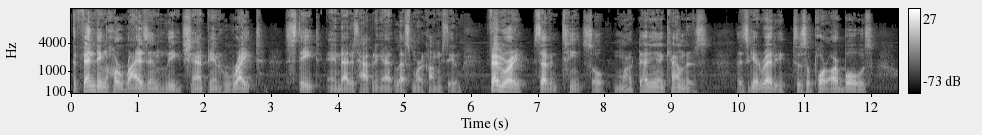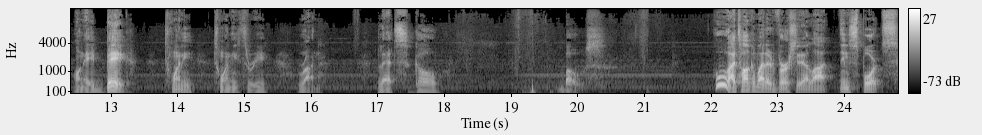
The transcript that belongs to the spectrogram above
defending Horizon League champion Wright State, and that is happening at Les Murakami Stadium. February 17th. So mark that in your calendars. Let's get ready to support our Bows on a big 2023 run. Let's go, Bows. Ooh, I talk about adversity a lot in sports,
